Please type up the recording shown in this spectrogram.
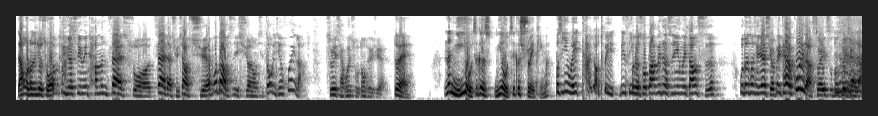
然后很多人就他说们，退学是因为他们在所在的学校学不到自己需要的东西，都已经会了，所以才会主动退学。对，那你有这个你有这个水平吗？不是因为他要退，不是因为说，巴菲特是因为当时沃顿商学院学费太贵了，所以主动退学的。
